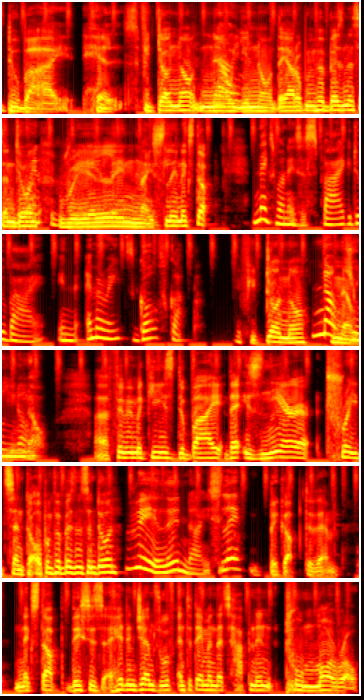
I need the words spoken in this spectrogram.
Dubai Hills. If you don't know, now Now you know. They are open for business and doing, Doing really nicely. Next up, Next one is Spike Dubai in the Emirates Golf Club. if you don't know, Now you know. know. Uh, Fibber Magee's Dubai, that is near Trade Center. Open for business and doing? Really nicely. Big up to them. Next up, this is Hidden Gems with entertainment that's happening tomorrow.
